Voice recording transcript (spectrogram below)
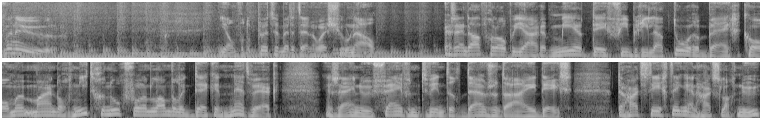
7 uur. Jan van der Putten met het NOS Journaal. Er zijn de afgelopen jaren meer defibrillatoren bijgekomen... maar nog niet genoeg voor een landelijk dekkend netwerk. Er zijn nu 25.000 AED's. De Hartstichting en Hartslag Nu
